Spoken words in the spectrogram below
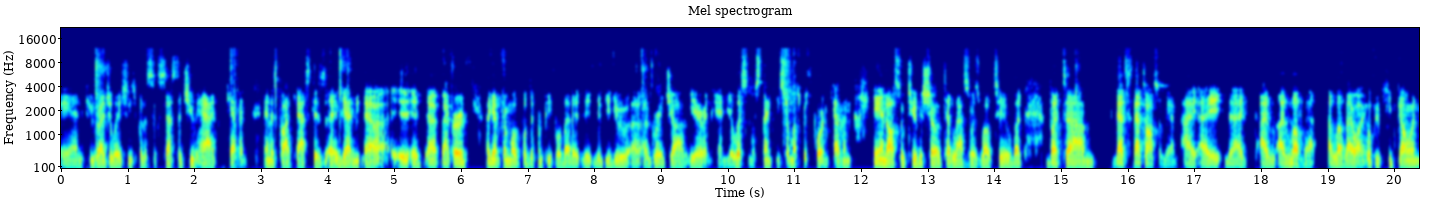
and congratulations for the success that you had kevin in this podcast. Because again uh, it, it, i've heard again from multiple different people that it, you do a, a, great job here. And, and your listeners thank you so much for supporting kevin and also to the show ted lasso as well too. But but um that's that's awesome, man. I I I I love that. I love that. I hope you keep going,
